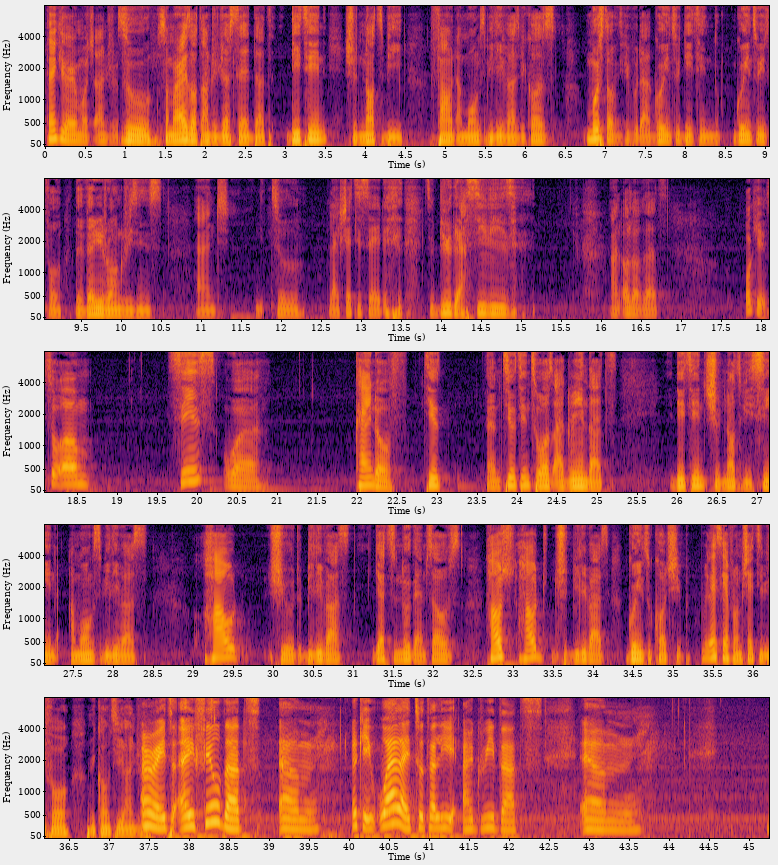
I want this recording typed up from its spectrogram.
Thank you very much, Andrew. To summarize what Andrew just said, that dating should not be found amongst believers because most of the people that go into dating go into it for the very wrong reasons, and to, like Shetty said, to build their CVs and all of that. Okay, so um, since we're kind of tilt, um, tilting towards agreeing that dating should not be seen amongst believers, how should believers get to know themselves? How sh- how should believers go into courtship? Let's hear from Shetty before we come to you, Andrew. All right, I feel that um, okay. While I totally agree that um,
